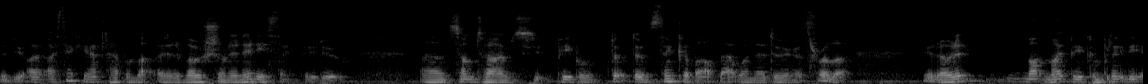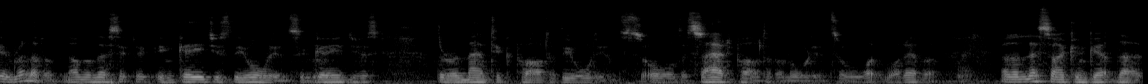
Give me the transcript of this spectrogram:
That you, I, I think you have to have a an emotion in anything you do, and sometimes people don't, don't think about that when they're doing a thriller. You know, it might, might be completely irrelevant. Nonetheless, it, it engages the audience, engages the romantic part of the audience, or the sad part of an audience, or what, whatever. And unless I can get that,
